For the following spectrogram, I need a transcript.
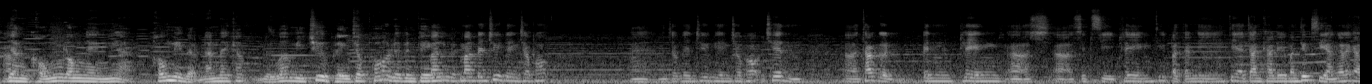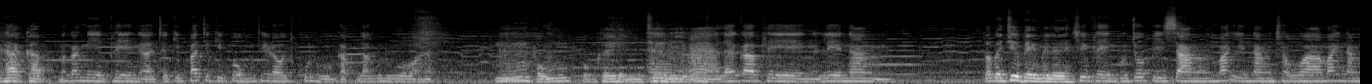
ครับอย่างของลองแงงเนี่ยเขามีแบบนั้นไหมครับ หรือว่ามีชื่อเพลงเฉพาะเลยเป็นเพลงมันนี้เลย มันเป็นชื่อเพลงเฉพาะอ่ามันจะเป็นชื่อเพลงเฉพาะ เช่นอ่าถ้าเกิดเป็นเพลงอ่าอ่า14 เพลงที่ปัตตานีที่อาจารย์คาเดบันทึกเสียงกันแล้วกันครับนะครับ มันก็มีเพลงอ่าจกิปัจจกิปงที่เราคุ้นหูกับลากูดูโอะฮะ อืมผมผมเคยเห็นชื่อนี้อยู่อ่าแล้วก็เพลงเลนัง ก็เป็นชื่อเพลงไปเลย ชื่อเพลงกุโจปีซังมะอินังชวาไม่นัง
